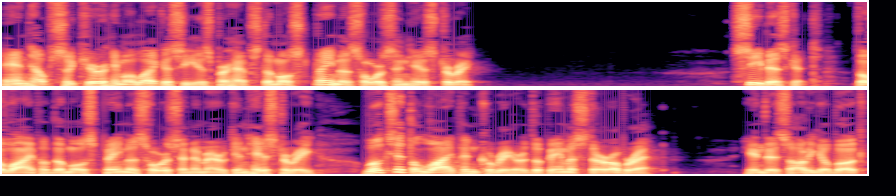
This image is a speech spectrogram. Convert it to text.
and helped secure him a legacy as perhaps the most famous horse in history. Seabiscuit, the life of the most famous horse in American history, looks at the life and career of the famous thoroughbred. In this audiobook,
